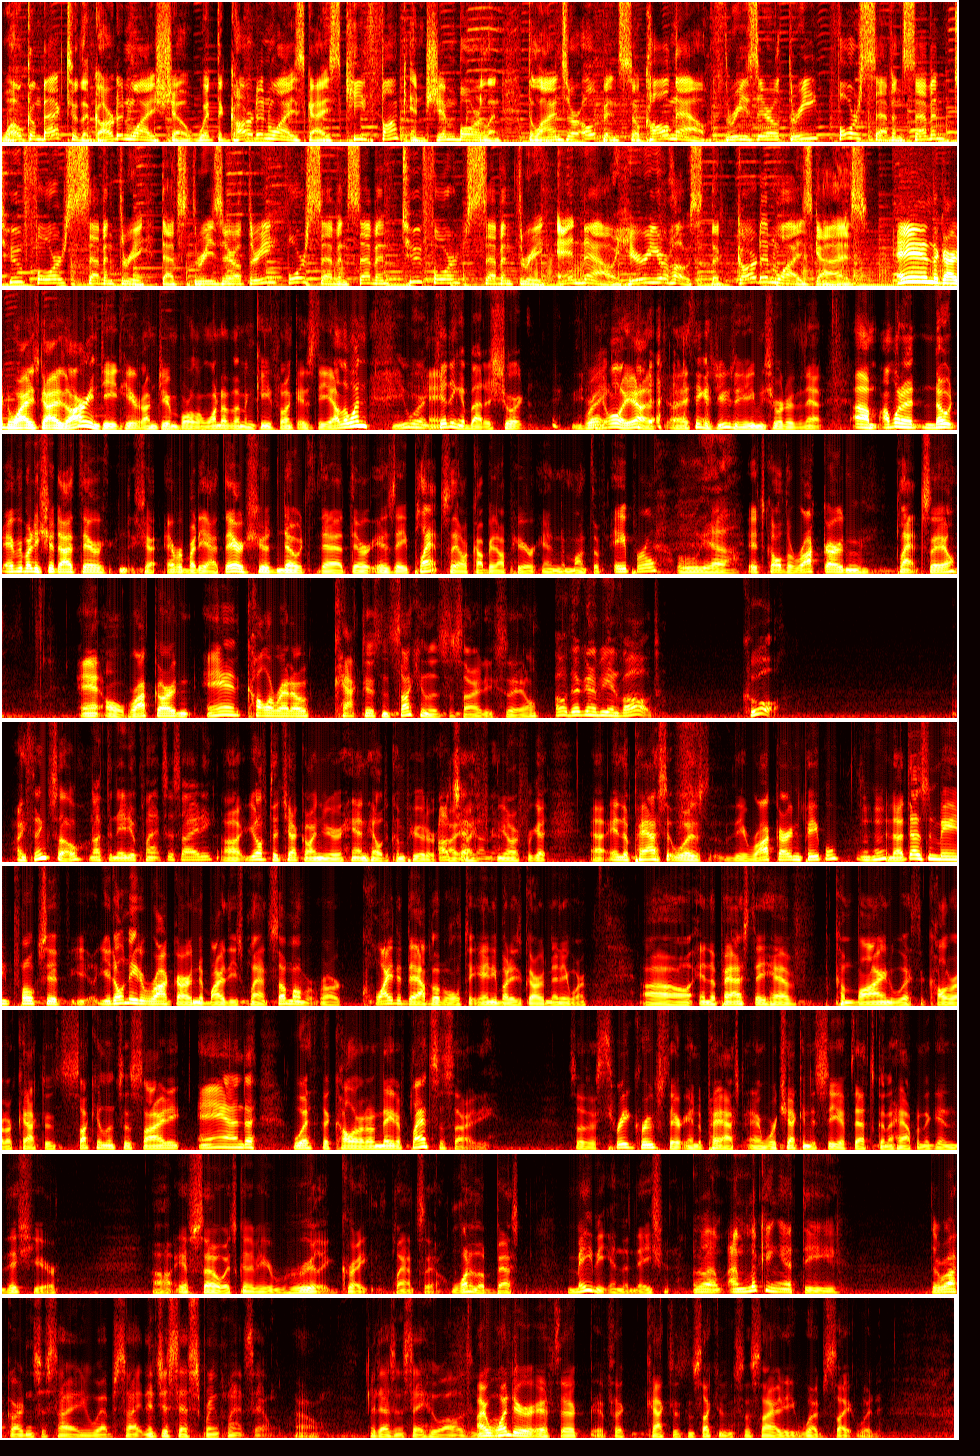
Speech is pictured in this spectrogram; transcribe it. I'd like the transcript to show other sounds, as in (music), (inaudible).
Welcome back to the Garden Wise Show with the Garden Wise guys, Keith Funk and Jim Borland. The lines are open, so call now 303 477 2473. That's 303 477 2473. And now, here are your hosts, the Garden Wise guys. And the Garden Wise guys are indeed here. I'm Jim Borland, one of them, and Keith Funk is the other one. You weren't kidding about a short break. Oh yeah, I think it's usually even shorter than that. Um, I want to note everybody should out there, everybody out there should note that there is a plant sale coming up here in the month of April. Oh yeah, It's called the Rock Garden Plant Sale, and oh, Rock Garden and Colorado Cactus and Succulent Society sale. Oh, they're going to be involved. Cool. I think so. Not the Native Plant Society. Uh, you'll have to check on your handheld computer. I'll I- check I- on that. You know, I forget. Uh, in the past, it was the rock garden people, Mm-hmm. and that doesn't mean, folks, if you, you don't need a rock garden to buy these plants. Some of them are quite adaptable to anybody's garden anywhere. Uh, in the past, they have combined with the Colorado Cactus Succulent Society and with the Colorado Native Plant Society. So there's three groups there in the past, and we're checking to see if that's going to happen again this year. Uh, if so, it's going to be a really great plant sale. One of the best, maybe in the nation. Well, I'm looking at the the Rock Garden Society website, and it just says spring plant sale. Oh, It doesn't say who all is involved. I wonder if the if the Cactus and Succulent Society website would.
